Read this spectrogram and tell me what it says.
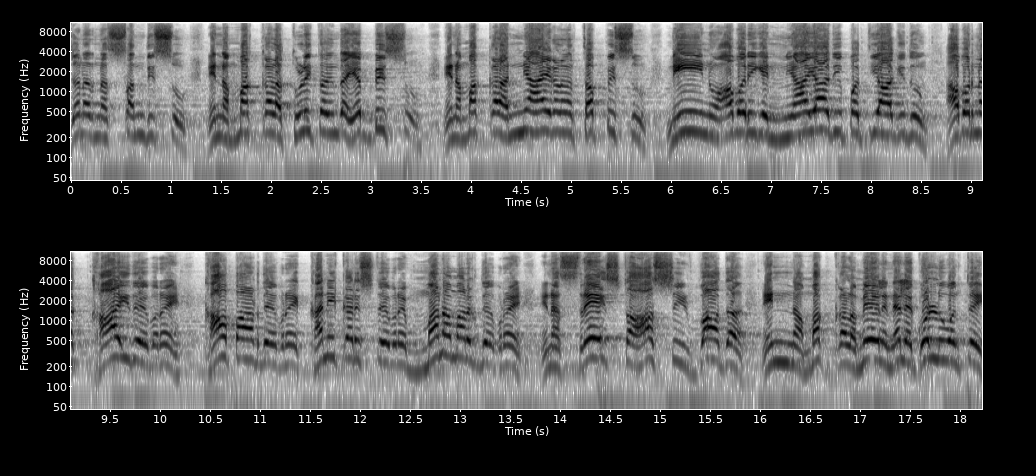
ಜನರನ್ನ ಸಂಧಿಸು, ನಿನ್ನ ಮಕ್ಕಳ ತುಳಿತದಿಂದ ಎಬ್ಬಿಸು, ನಿನ್ನ ಮಕ್ಕಳ ಅನ್ಯಾಯಗಳನ್ನು ತಪ್ಪಿಸು, ನೀನು ಅವರಿಗೆ ನ್ಯಾಯಾಧಿಪತಿಯಾಗಿದ್ದು, ಅವರನ್ನ ಕಾಯ್ದೇವರೇ ಕಾಪಾಡ್ದೇವ್ರೆ, ಕನಿಕರಿಸದೇವ್ರೆ ಮನ ಮರಗದೇವ್ರೆ ನಿನ್ನ ಶ್ರೇಷ್ಠ ಆಶೀರ್ವಾದ ನಿನ್ನ ಮಕ್ಕಳ ಮೇಲೆ ನೆಲೆಗೊಳ್ಳುವಂತೆ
